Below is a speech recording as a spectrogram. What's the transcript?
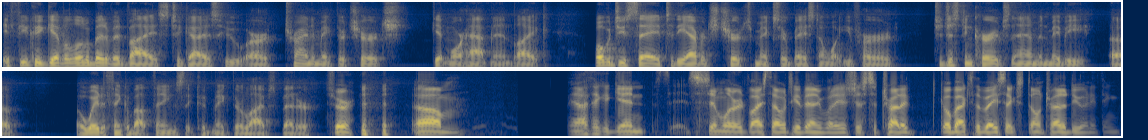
If you could give a little bit of advice to guys who are trying to make their church get more happening, like what would you say to the average church mixer based on what you've heard to just encourage them and maybe uh, a way to think about things that could make their lives better? Sure. um, yeah, I think again, similar advice that I would give to anybody is just to try to go back to the basics. Don't try to do anything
